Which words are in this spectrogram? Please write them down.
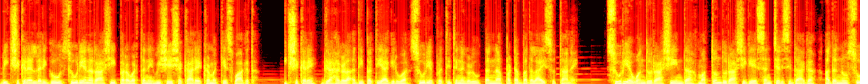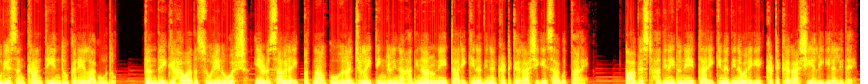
ವೀಕ್ಷಕರೆಲ್ಲರಿಗೂ ಸೂರ್ಯನ ರಾಶಿ ಪರಿವರ್ತನೆ ವಿಶೇಷ ಕಾರ್ಯಕ್ರಮಕ್ಕೆ ಸ್ವಾಗತ. ವೀಕ್ಷಕರೇ, ಗ್ರಹಗಳ ಅಧಿಪತಿಯಾಗಿರುವ ಸೂರ್ಯ ಪ್ರತಿದಿನಗಳು ತನ್ನ ಪಟ ಬದಲಾಯಿಸುತ್ತಾನೆ. ಸೂರ್ಯ ಒಂದು ರಾಶಿಯಿಂದ ಮತ್ತೊಂದು ರಾಶಿಗೆ ಸಂಚರಿಸಿದಾಗ ಅದನ್ನು ಸೂರ್ಯ ಸಂಕ್ರಾಂತಿ ಎಂದು ಕರೆಯಲಾಗುವುದು. ತಂದೆ ಗ್ರಹವಾದ ಸೂರ್ಯನು ವರ್ಷ ಎರಡು ಸಾವಿರ ಇಪ್ಪತ್ನಾಲ್ಕೂರ ಜುಲೈ ತಿಂಗಳಿನ ಹದಿನಾರನೇ ತಾರೀಕಿನ ದಿನ ಕಟಕ ರಾಶಿಗೆ ಸಾಗುತ್ತಾನೆ. ಆಗಸ್ಟ್ ಹದಿನೈದನೇ ತಾರೀಕಿನ ದಿನವರೆಗೆ ಕಟಕ ರಾಶಿಯಲ್ಲಿ ಇರಲಿದೆ.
